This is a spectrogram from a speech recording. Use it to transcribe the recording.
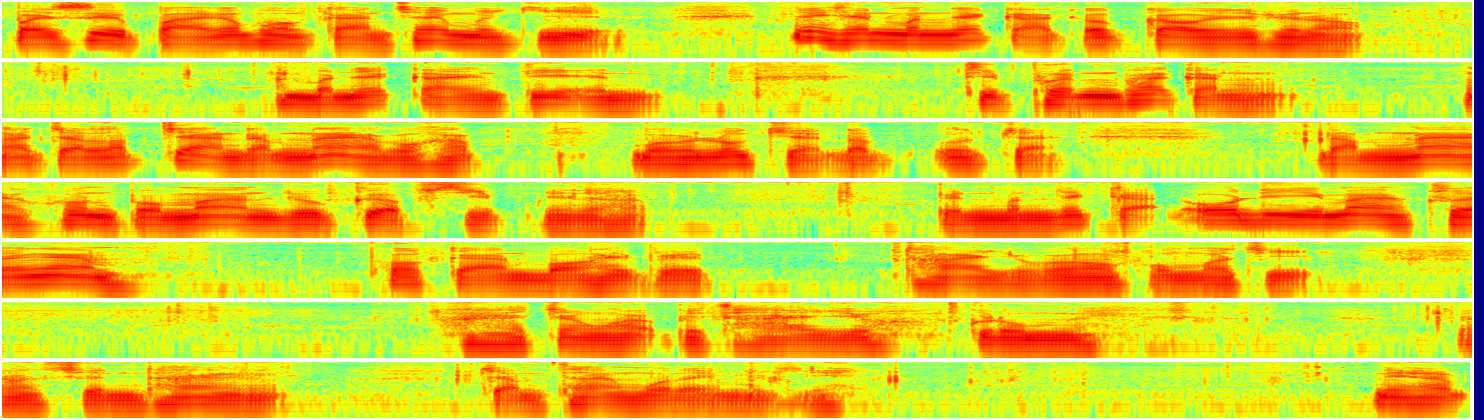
ไปซื้อปลายก็พอการใช่เมื่อกี้ยังเห็นบรรยากาศเก่าๆอยู่เลยพี่น้องบรรยากาศย่างที่เอ็นที่เพิ่นพากันน่าจะรับจ้างดำหน้าบ่ครับบ่เป็นโลกเขียนรับรับจ้างดำหน้าคนประมาณอยู่เกือบสิบนี่แหละครับ เป็นบรรยากาศโอ้ดีมากสวยงามพ่อการบอกให้ไปถ่ายอยู่ว่าผมว่าจิหาจังหวะไปถ่ายอยู่กลุ่มนี่จังเส้นทางจำทางบ่ได้เมื่อกี้นี่ครับ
